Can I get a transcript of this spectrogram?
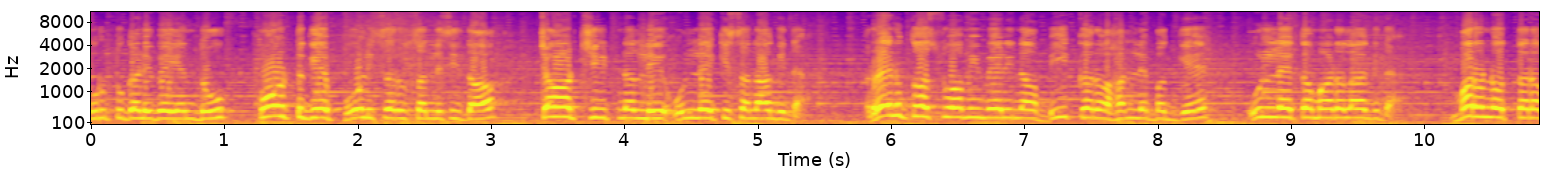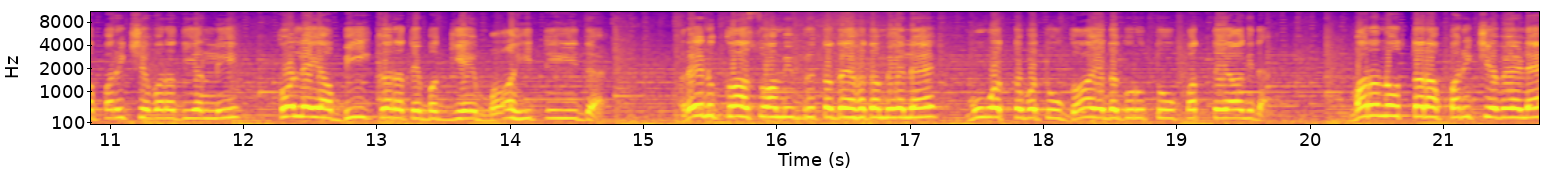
ಗುರುತುಗಳಿವೆ ಎಂದು ಕೋರ್ಟ್ಗೆ ಪೊಲೀಸರು ಸಲ್ಲಿಸಿದ ಚಾರ್ಜ್ ಶೀಟ್ನಲ್ಲಿ ಉಲ್ಲೇಖಿಸಲಾಗಿದೆ. ರೇಣುಕಾ ಸ್ವಾಮಿ ಮೇಲಿನ ಭೀಕರ ಹಲ್ಲೆ ಬಗ್ಗೆ ಉಲ್ಲೇಖ ಮಾಡಲಾಗಿದೆ. ಮರಣೋತ್ತರ ಪರೀಕ್ಷೆ ವರದಿಯಲ್ಲಿ ಕೊಲೆಯ ಭೀಕರತೆ ಬಗ್ಗೆ ಮಾಹಿತಿ ಇದೆ. ರೇಣುಕಾ ಸ್ವಾಮಿ ಮೃತದೇಹದ ಮೇಲೆ ಮೂವತ್ತೊಂಬತ್ತು ಗಾಯದ ಗುರುತು ಪತ್ತೆಯಾಗಿದೆ. ಮರಣೋತ್ತರ ಪರೀಕ್ಷೆ ವೇಳೆ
